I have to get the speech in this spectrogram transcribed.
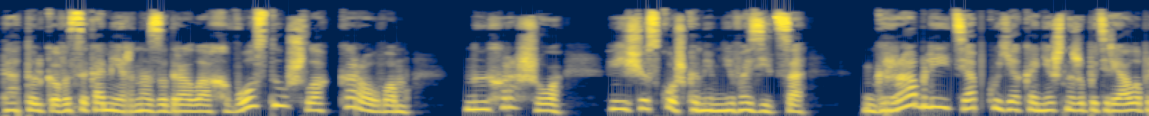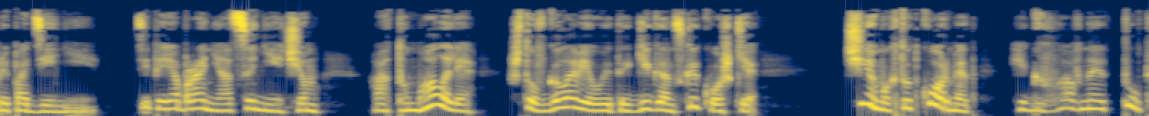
Та только высокомерно задрала хвост и ушла к коровам — ну и хорошо, еще с кошками мне возиться. Грабли и тяпку я, конечно же, потеряла при падении. Теперь обороняться нечем. А то мало ли, что в голове у этой гигантской кошки. Чем их тут кормят? И главное, тут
